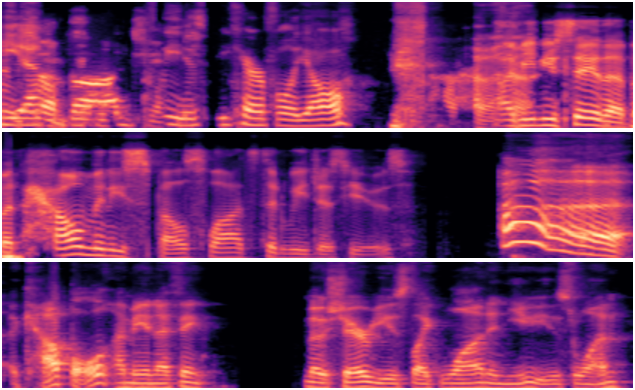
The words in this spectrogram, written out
Yeah. God, please be careful, y'all. I mean, you say that, but how many spell slots did we just use? Uh, a couple. I mean, I think Mosher used like one, and you used one.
